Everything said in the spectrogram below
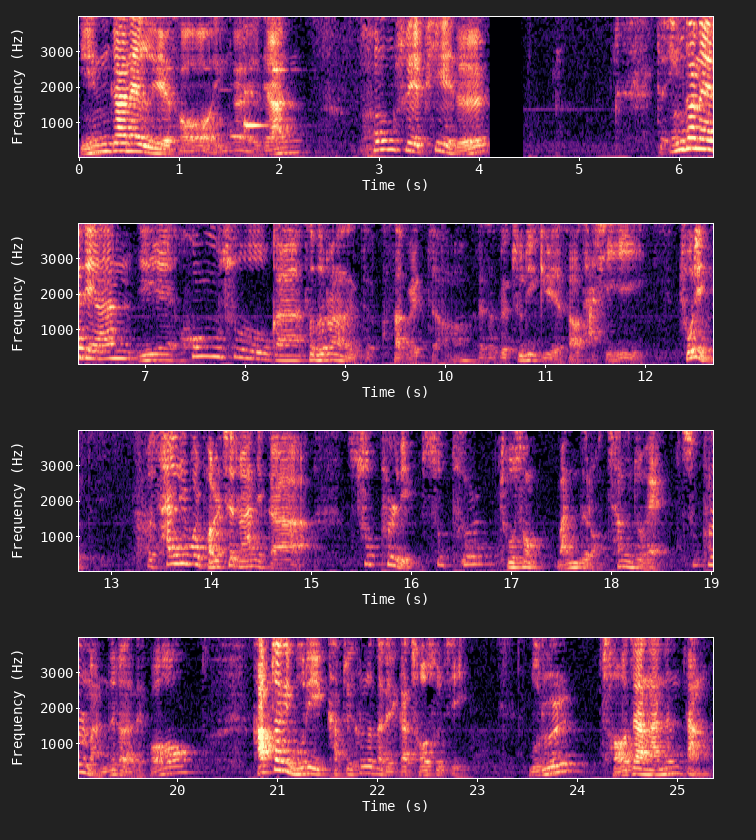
인간에 의해서 인간에 대한 홍수의 피해를 인간에 대한 이 홍수가 더 늘어나다고 했죠. 그래서 그 줄이기 위해서 다시 조림, 살림을 벌채를 하니까 수풀잎, 수풀 조성 만들어 창조해. 숲을 만들어야 되고 갑자기 물이 갑자기 흘러다니니까 저수지. 물을 저장하는 땅.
